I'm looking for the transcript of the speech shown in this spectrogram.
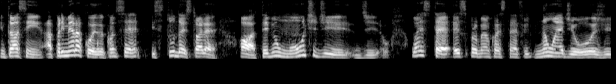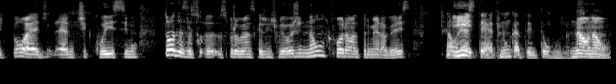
Então, assim, a primeira coisa, quando você estuda a história, é, ó, teve um monte de. de o STF, esse problema com o STF não é de hoje, pô, é, de- é antiquíssimo. Todos os, os problemas que a gente vê hoje não foram a primeira vez. Não, E- o STF nunca teve tão ruim. Não, não.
